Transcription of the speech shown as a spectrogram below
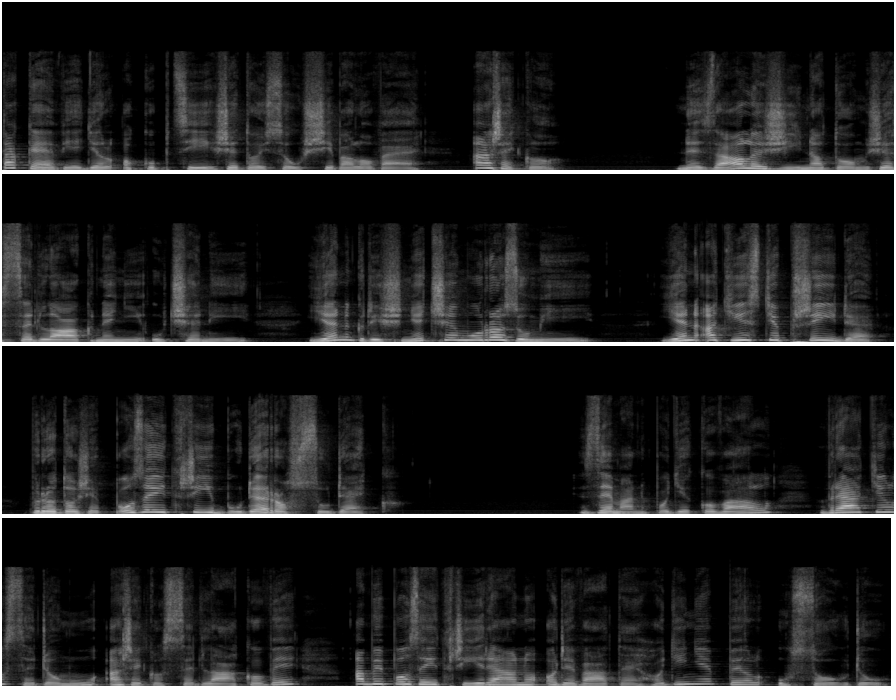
také věděl o kupcích, že to jsou šibalové a řekl – Nezáleží na tom, že sedlák není učený, jen když něčemu rozumí. Jen ať jistě přijde, protože pozejtří bude rozsudek. Zeman poděkoval, vrátil se domů a řekl sedlákovi, aby pozejtří ráno o deváté hodině byl u soudu.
